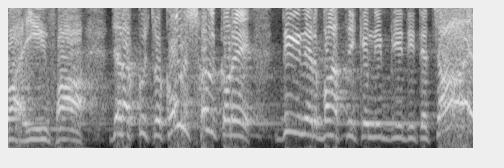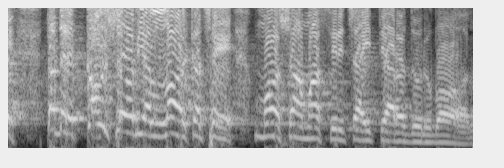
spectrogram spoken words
দাইফা যারা কুষ্ট কৌশল করে দিনের বাতিকে নিভিয়ে দিতে চায়, তাদের কৌশল আমি আল্লাহর কাছে মশা মাসির চাইতে আরও দুর্বল।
